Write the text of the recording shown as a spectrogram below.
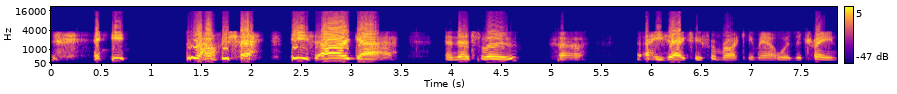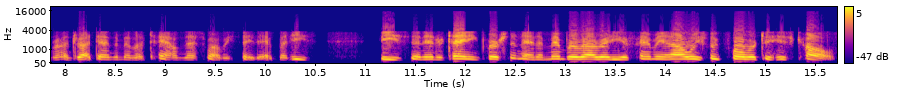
he. He's our guy, and that's Lou. Uh, he's actually from Rocky Mount, where the train runs right down the middle of town. That's why we say that. But he's he's an entertaining person and a member of our radio family, and I always look forward to his calls.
